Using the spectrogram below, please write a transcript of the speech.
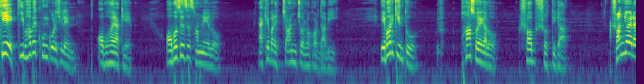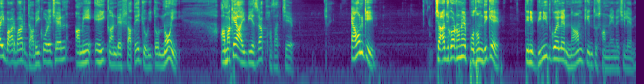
কে কীভাবে খুন করেছিলেন অভয়াকে? অবশেষে সামনে এলো একেবারে চাঞ্চল্যকর দাবি। এবার কিন্তু ফাঁস হয়ে গেল সব সত্যিটা। সঞ্জয় রায় বারবার দাবি করেছেন, আমি এই কাণ্ডের সাথে জড়িত নই। আমাকে আইপিএসরা ফাঁসাচ্ছে। এমনকি চার্জ গঠনের প্রথম দিকে তিনি বিনীত গোয়েলের নাম কিন্তু সামনে এনেছিলেন।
